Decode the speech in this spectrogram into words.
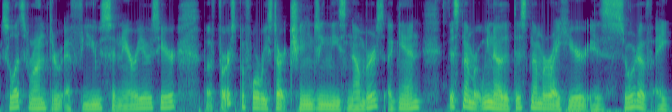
So let's run through a few scenarios here. But first, before we start changing these numbers, again, this number, we know that this number right here is sort of a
